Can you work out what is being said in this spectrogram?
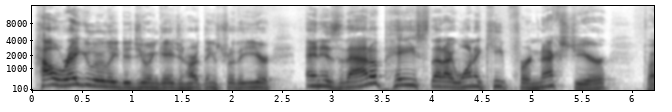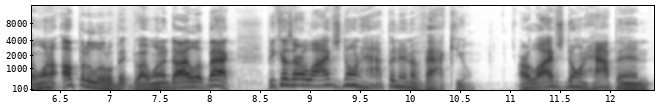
how regularly did you engage in hard things for the year? And is that a pace that I want to keep for next year? Do I want to up it a little bit? Do I want to dial it back? Because our lives don't happen in a vacuum. Our lives don't happen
